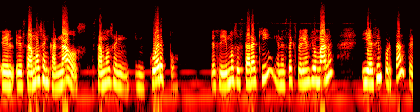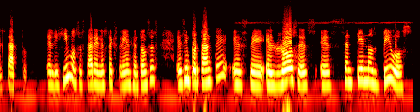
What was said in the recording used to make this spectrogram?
estamos encarnados, estamos en, en cuerpo, decidimos estar aquí en esta experiencia humana y es importante el tacto. Elegimos estar en esta experiencia, entonces es importante este, el roce, es, sentirnos vivos.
